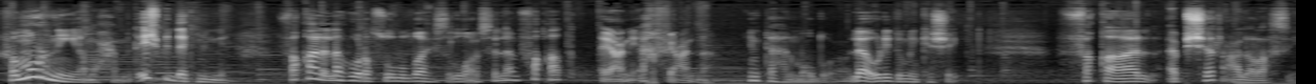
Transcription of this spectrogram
فمرني يا محمد إيش بدك مني؟ فقال له رسول الله صلى الله عليه وسلم فقط يعني أخفي عنا انتهى الموضوع لا أريد منك شيء. فقال أبشر على رأسي.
